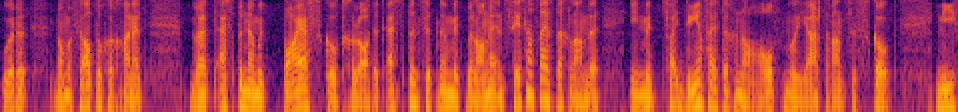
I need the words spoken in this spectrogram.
oornameveld gegaan het wat Aspen nou met baie skuld gelaat het. Aspen sit nou met belange in 56 lande en met 53,5 miljard rand se skuld. En die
